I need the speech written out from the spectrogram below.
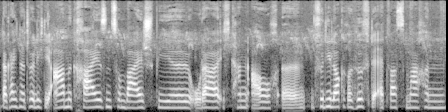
da kann ich natürlich die Arme kreisen zum Beispiel oder ich kann auch äh, für die lockere Hüfte etwas machen.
